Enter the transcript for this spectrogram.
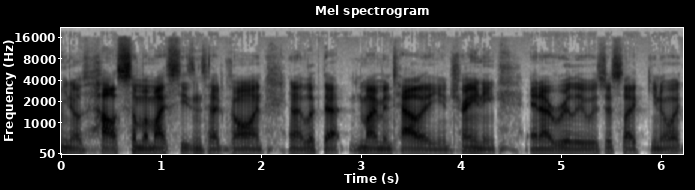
you know how some of my seasons had gone and i looked at my mentality and training and i really was just like you know what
